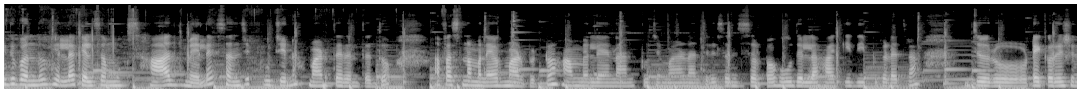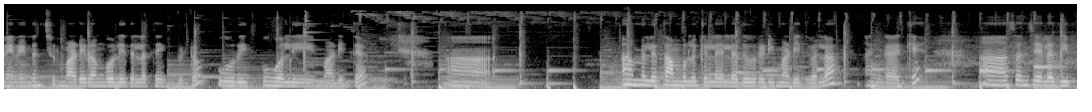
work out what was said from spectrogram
ಇದು ಬಂದು ಎಲ್ಲ ಕೆಲಸ ಮುಗಿಸ್ ಆದಮೇಲೆ ಸಂಜೆ ಪೂಜೆನ ಮಾಡ್ತಾರಂಥದ್ದು ಫಸ್ಟ್ ನಮ್ಮ ಮನೆಯವ್ರು ಮಾಡಿಬಿಟ್ರು. ಆಮೇಲೆ ನಾನು ಪೂಜೆ ಮಾಡೋಣ ಅಂತೇಳಿ ಸಂಜೆ ಸ್ವಲ್ಪ ಹೂದೆಲ್ಲ ಹಾಕಿ ದೀಪಗಳ ಹತ್ರ ಜೋರು ಡೆಕೋರೇಷನ್ ಏನೇನು ಚೂರು ಮಾಡಿ ರಂಗೋಲಿ ಇದೆಲ್ಲ ತೆಗೆದ್ಬಿಟ್ಟು ಹೂರಿ, ಹೂವಲ್ಲಿ ಮಾಡಿದ್ದೆ. ಆಮೇಲೆ ತಾಂಬೂಲಕ್ಕೆಲ್ಲ ಎಲ್ಲದು ರೆಡಿ ಮಾಡಿದ್ವಲ್ಲ, ಹಂಗಾಗಿ ಸಂಜೆ ಎಲ್ಲ ದೀಪ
